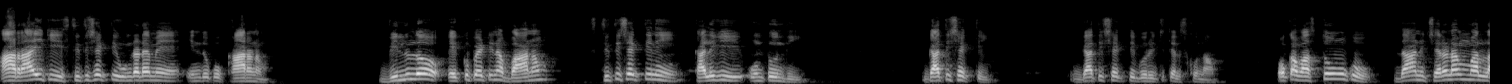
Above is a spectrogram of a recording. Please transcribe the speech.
ఆ రాయికి స్థితిశక్తి ఉండడమే ఇందుకు కారణం. విల్లులో ఎక్కుపెట్టిన బాణం స్థితిశక్తిని కలిగి ఉంటుంది. గతిశక్తి గతిశక్తి గురించి తెలుసుకుందాం. ఒక వస్తువుకు దాని చలనం వల్ల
